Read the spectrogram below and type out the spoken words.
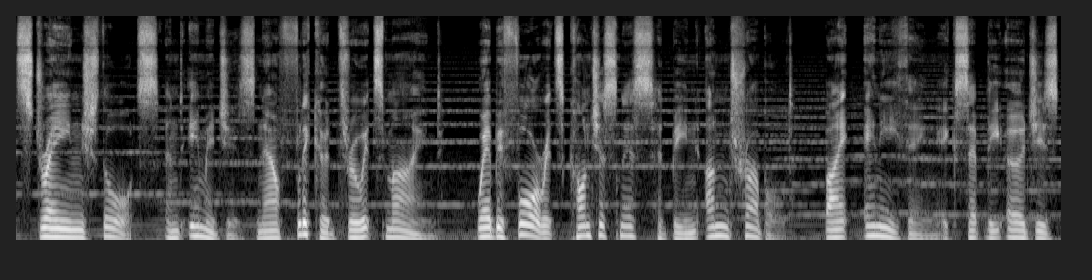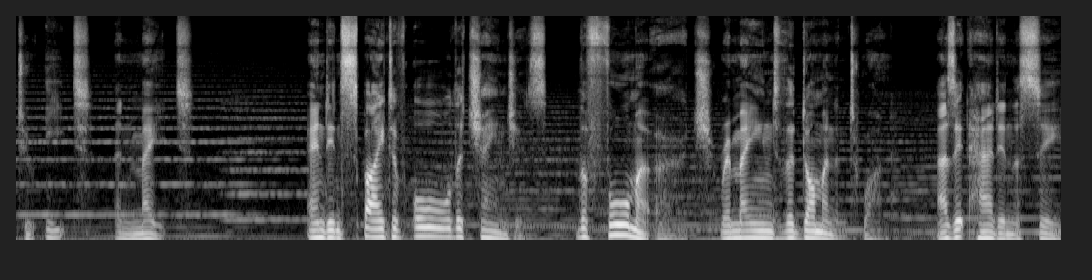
Strange thoughts and images now flickered through its mind, where before its consciousness had been untroubled by anything except the urges to eat and mate. And in spite of all the changes, the former urge remained the dominant one, as it had in the sea.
